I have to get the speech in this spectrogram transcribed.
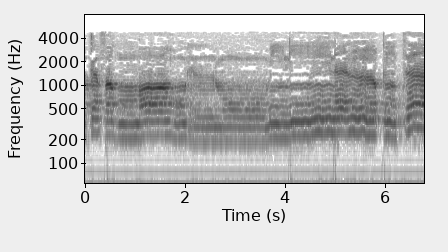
وكفى الله المؤمنين القتال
